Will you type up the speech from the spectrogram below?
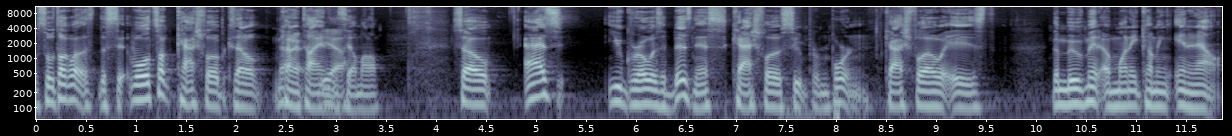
so we'll talk about the, the well, let's talk cash flow because that'll kind of tie into yeah. the sale model. So, as you grow as a business, cash flow is super important. Cash flow is the movement of money coming in and out.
